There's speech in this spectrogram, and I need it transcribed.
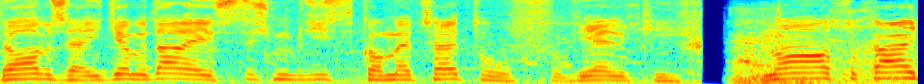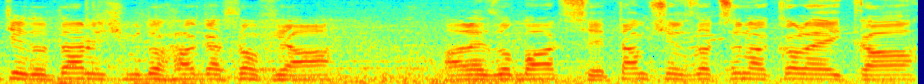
Dobrze, idziemy dalej, już jesteśmy blisko meczetów wielkich. No słuchajcie, dotarliśmy do Haga Sofia, ale zobaczcie, tam się zaczyna kolejka.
